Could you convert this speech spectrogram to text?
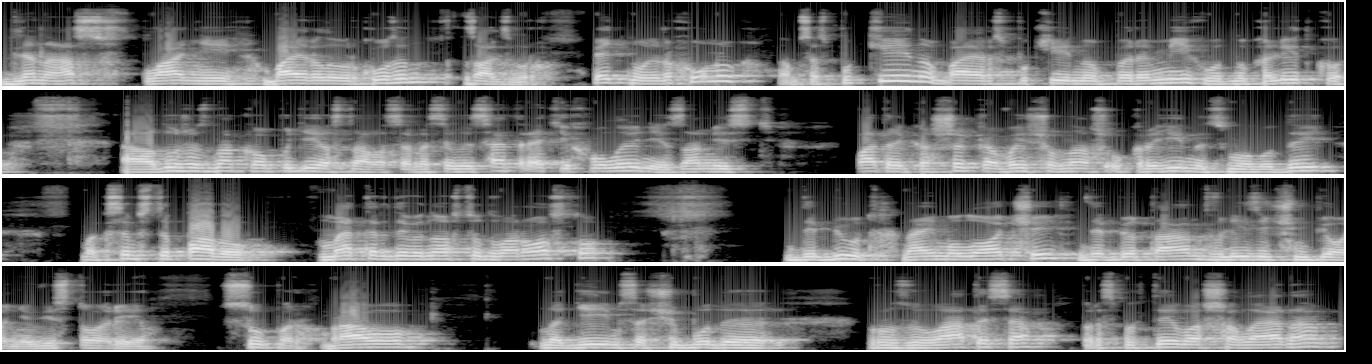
для нас в плані Байер Леверкузен Зальцбург. 5-0 рахунок, там все спокійно, Байер спокійно переміг в одну калітку. Але дуже знакова подія сталася на 73-й хвилині. Замість Патріка Шика вийшов наш українець молодий Максим Степанов, метр 92 росту. Дебют наймолодший дебютант в лізі чемпіонів в історії. Супер, браво! Надіємося, що буде розвиватися. Перспектива шалена.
